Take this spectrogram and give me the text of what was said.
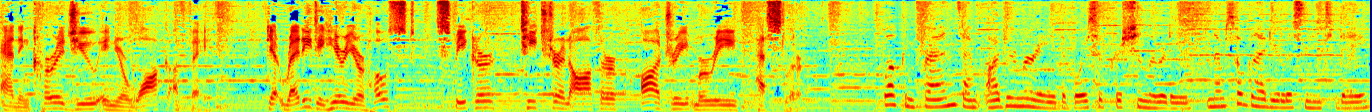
and encourage you in your walk of faith. Get ready to hear your host, speaker, teacher, and author, Audrey Marie Hessler. Welcome, friends. I'm Audrey Marie, the voice of Christian Liberty, and I'm so glad you're listening today.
